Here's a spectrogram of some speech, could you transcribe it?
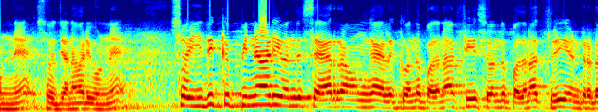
ஒன்று ஸோ ஜனவரி ஒன்று ஸோ இதுக்கு பின்னாடி வந்து சேர்றவங்களுக்கு வந்து பார்த்தோன்னா ஃபீஸ் வந்து பார்த்தோன்னா த்ரீ ஹண்ட்ரட்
